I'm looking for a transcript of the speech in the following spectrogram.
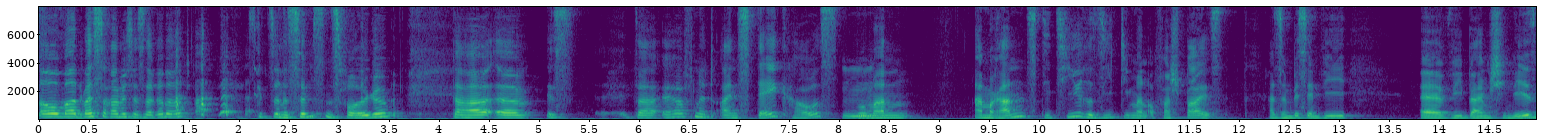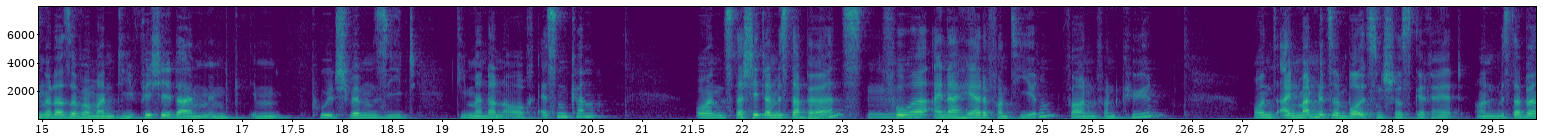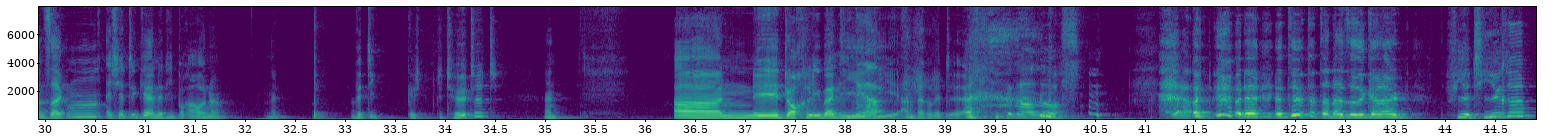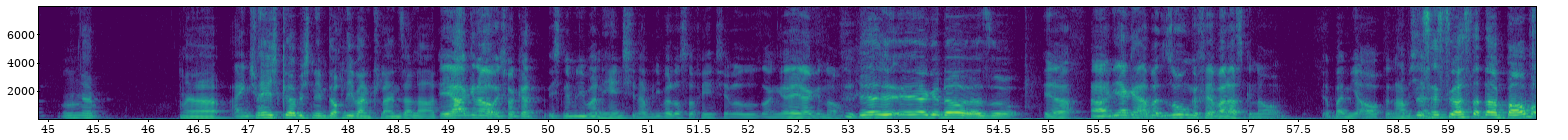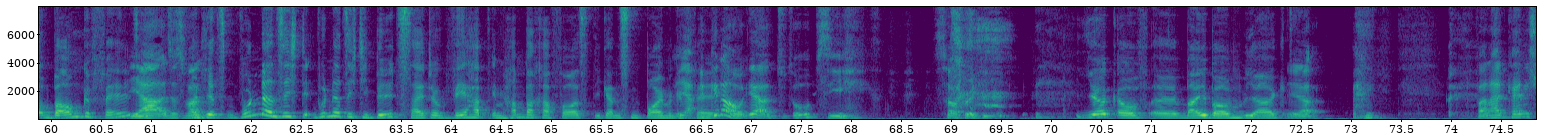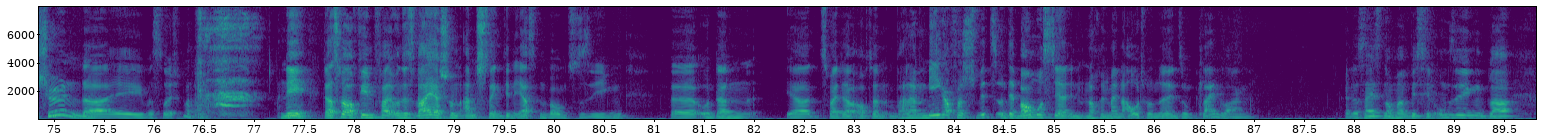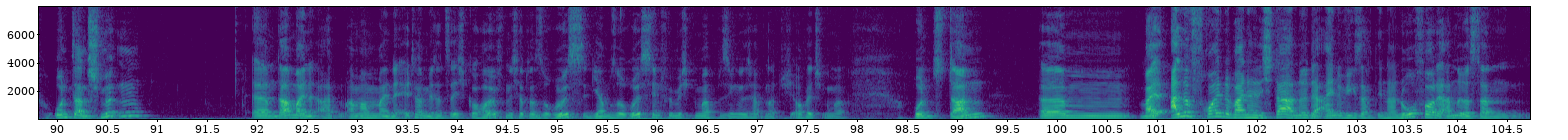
Oh Mann, weißt du, woran mich das erinnert? Es gibt so eine Simpsons-Folge, da äh, ist, da eröffnet ein Steakhouse, wo Mhm. man am Rand die Tiere sieht, die man auch verspeist. Also ein bisschen wie, äh, wie beim Chinesen oder so, wo man die Fische da im, im, im Pool schwimmen sieht, die man dann auch essen kann. Und da steht dann Mr. Burns Mhm. vor einer Herde von Tieren, von, von Kühen und ein Mann mit so einem Bolzenschussgerät. Und Mr. Burns sagt, "Hm, ich hätte gerne die braune. Und dann wird die ge- getötet. Dann, ah, nee, doch lieber die, Ja. die andere bitte. genau so. Ja. Und er, er tötet dann also, keine Ahnung, vier Tiere. Ja, ja Eigentlich- nee, ich glaube, ich nehme doch lieber einen kleinen Salat. ja, genau. Ich wollte gerade, ich nehme lieber ein Hähnchen, habe lieber Lust auf Hähnchen oder so sagen. Ja, ja, genau. Ja, ja, ja genau, oder so. Ja, äh, ja, genau, aber so ungefähr war das genau. Ja, bei mir auch. Dann habe ich Das halt- heißt, du hast dann da einen Baum um Baum gefällt? ja, also es war Und jetzt wundern sich, wundert sich die Bild-Zeitung, wer hat im Hambacher Forst die ganzen Bäume ja, gefällt. genau, ja, upsi. Sorry. Jörg auf äh, Maibaumjagd. Ja. Waren halt keine schönen da, ey. Was soll ich machen? Nee, das war auf jeden Fall, und es war ja schon anstrengend, den ersten Baum zu sägen. Äh, und dann, ja, zweiter auch dann, war da mega verschwitzt und der Baum musste ja in, noch in mein Auto, ne, in so einem Kleinwagen. Ja, das heißt noch mal ein bisschen umsägen, bla. Und dann schmücken. Ähm, da meine, hat, haben meine Eltern mir tatsächlich geholfen. Ich habe dann so Röschen, die haben so Röschen für mich gemacht, beziehungsweise ich habe natürlich auch welche gemacht. Und dann Ähm, weil alle Freunde waren ja nicht da, ne? Der eine, wie gesagt, in Hannover, der andere ist dann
